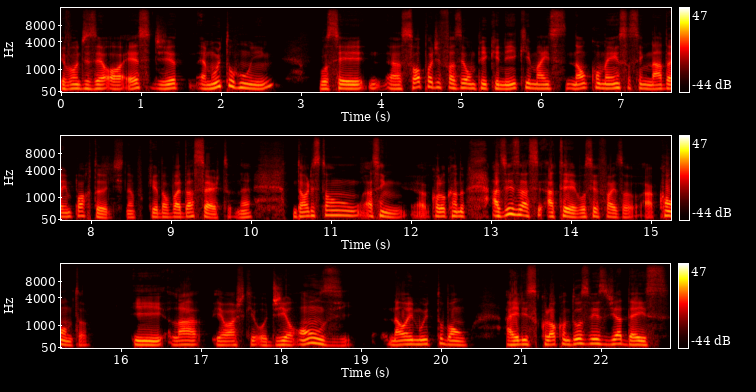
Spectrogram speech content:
e vão dizer, ó, esse dia é muito ruim, você eh, só pode fazer um piquenique, mas não começa assim nada importante, né? Porque não vai dar certo, né? Então eles estão assim eh, colocando, às vezes até você faz a, a conta e lá eu acho que o dia 11 não é muito bom. Aí eles colocam duas vezes dia 10.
